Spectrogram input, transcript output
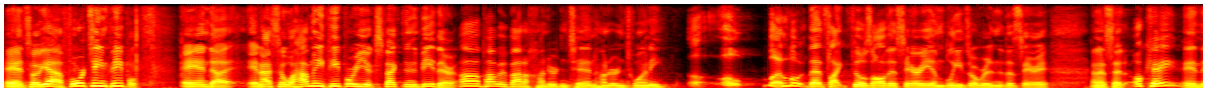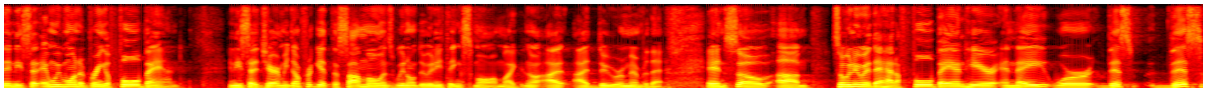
And so, yeah, 14 people. And, uh, and I said, Well, how many people are you expecting to be there? Oh, probably about 110, 120. Oh, oh my Lord. That's like fills all this area and bleeds over into this area. And I said, Okay. And then he said, And we want to bring a full band. And he said, Jeremy, don't forget the Samoans, we don't do anything small. I'm like, no, I, I do remember that. And so, um, so anyway, they had a full band here, and they were, this, this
